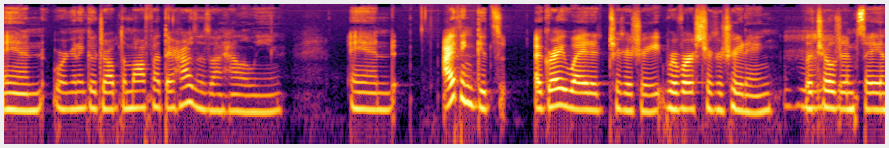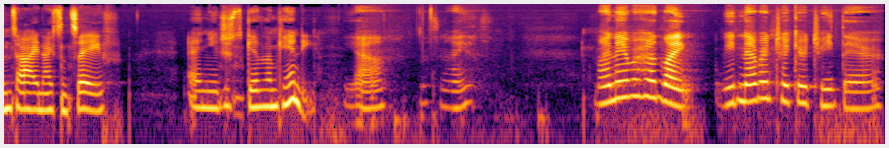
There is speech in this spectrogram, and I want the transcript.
and we're gonna go drop them off at their houses on Halloween. And I think it's a great way to trick or treat, reverse trick or treating. The Mhm. children stay inside, nice and safe, and you just give them candy. Yeah, that's nice. My neighborhood, like, we'd never trick or treat there.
